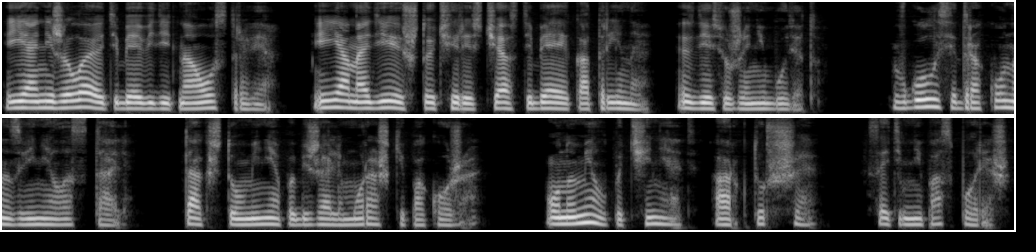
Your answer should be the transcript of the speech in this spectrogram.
Я не желаю тебя видеть на острове, и я надеюсь, что через час тебя и Катрины здесь уже не будет». В голосе дракона звенела сталь, так что у меня побежали мурашки по коже. Он умел подчинять, Арктурше, с этим не поспоришь.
